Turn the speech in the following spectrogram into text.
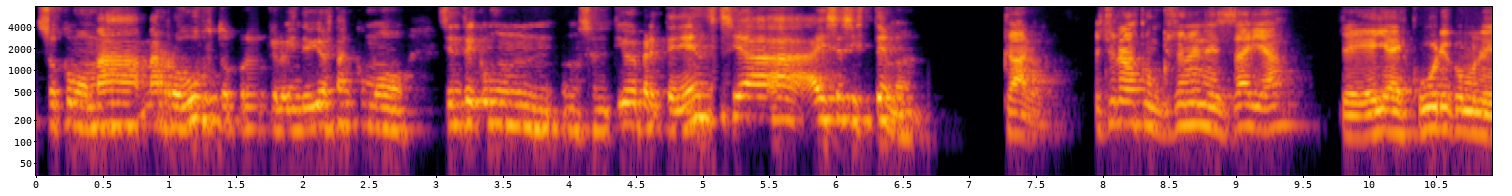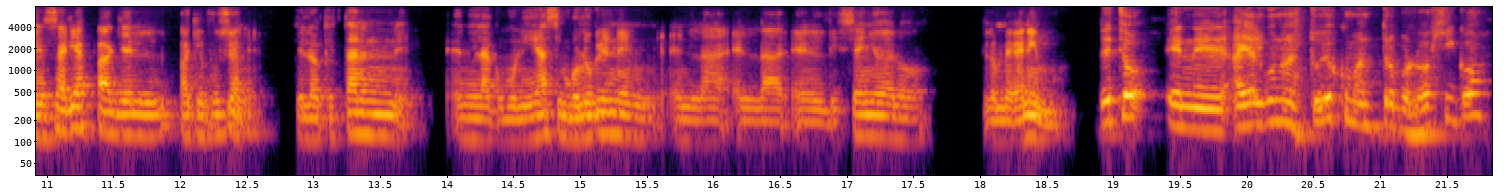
son como más, más robustos, porque los individuos están como, sienten como un, sentido de pertenencia a ese sistema. Claro, es una de las conclusiones necesarias que ella descubre como necesarias para que, para que funcione, que los que están en la comunidad se involucren en, en, la, en, en el diseño de, los mecanismos. De hecho, en, eh, hay algunos estudios como antropológicos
